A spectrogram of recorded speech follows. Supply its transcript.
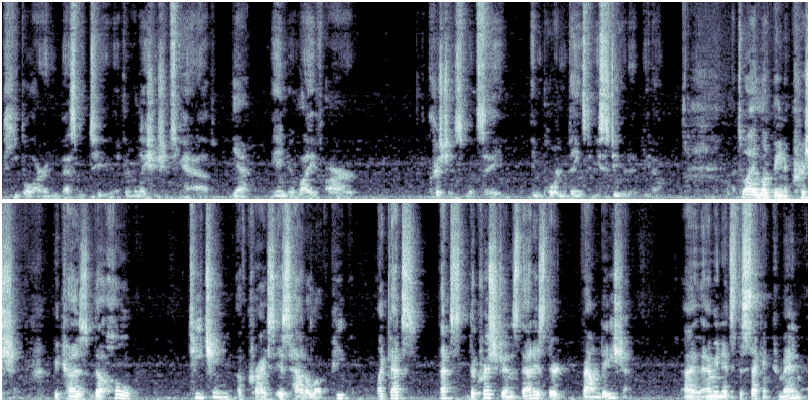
people are an investment too. Like the relationships you have, yeah, in your life are Christians would say important things to be stewarded. You know, that's why I love being a Christian because the whole teaching of Christ is how to love people. Like that's that's the Christians. That is their foundation. I, I mean, it's the second commandment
